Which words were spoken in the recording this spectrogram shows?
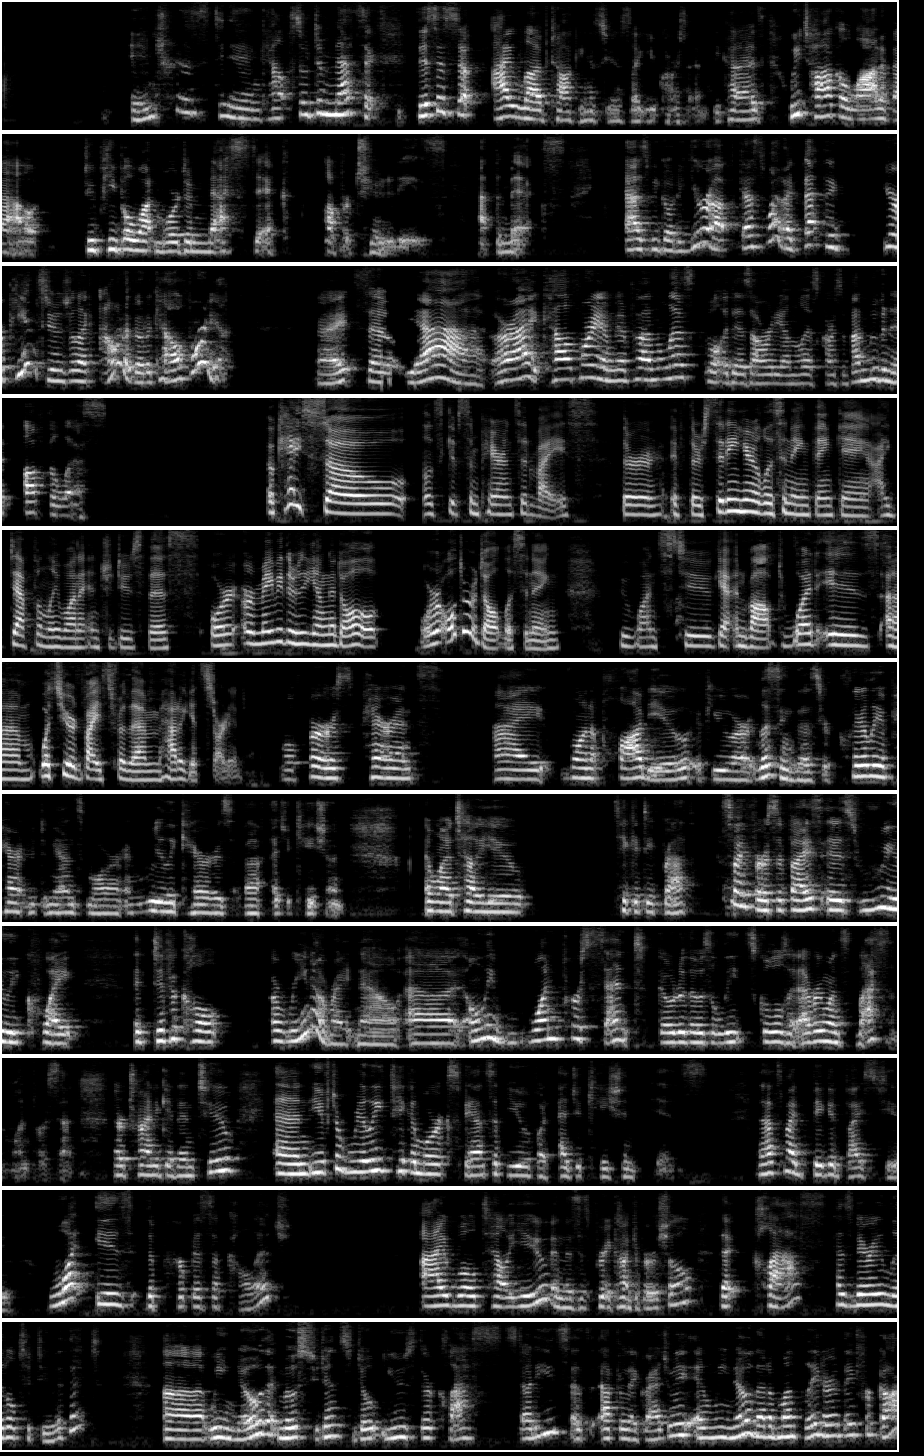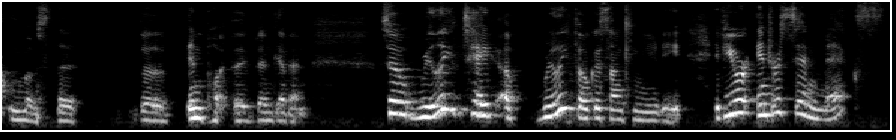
Interesting. So domestic. This is so I love talking to students like you, Carson, because we talk a lot about do people want more domestic opportunities? at the mix. As we go to Europe, guess what? I bet the European students are like, I want to go to California. Right. So, yeah. All right. California, I'm going to put on the list. Well, it is already on the list, Carson, but I'm moving it up the list. Okay. So let's give some parents advice. They're, if they're sitting here listening, thinking, I definitely want to introduce this, or, or maybe there's a young adult or older adult listening who wants to get involved. What is, um, what's your advice for them? How to get started? Well, first, parents, I want to applaud you. If you are listening to this, you're clearly a parent who demands more and really cares about education. I want to tell you take a deep breath. That's my first advice. It is really quite a difficult arena right now. Uh, only 1% go to those elite schools that everyone's less than 1% they're trying to get into. And you have to really take a more expansive view of what education is. And that's my big advice to you. What is the purpose of college? I will tell you, and this is pretty controversial, that class has very little to do with it. Uh, we know that most students don't use their class studies as, after they graduate, and we know that a month later they've forgotten most of the, the input they've been given. So really take a really focus on community. If you are interested in mix,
